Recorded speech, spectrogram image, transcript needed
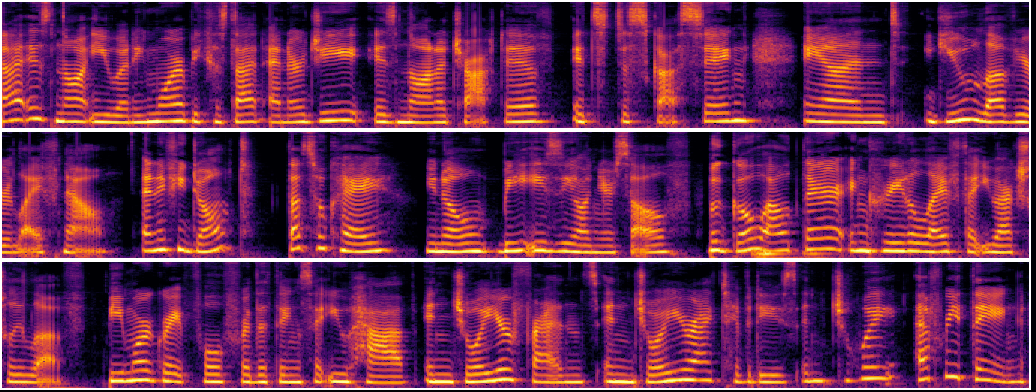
that is not you anymore because that energy is not attractive. It's disgusting. And you love your life now. And if you don't, that's okay. You know, be easy on yourself, but go out there and create a life that you actually love. Be more grateful for the things that you have. Enjoy your friends, enjoy your activities, enjoy everything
